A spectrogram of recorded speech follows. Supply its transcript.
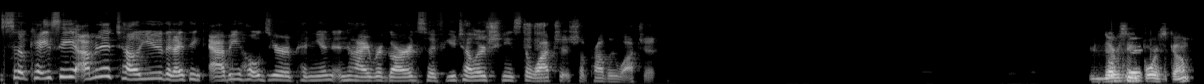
So, Kasey, I'm going to tell you that I think Abby holds your opinion in high regard. So, if you tell her she needs to watch it, she'll probably watch it. You've never Okay. seen Forrest Gump?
